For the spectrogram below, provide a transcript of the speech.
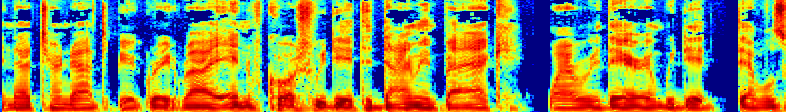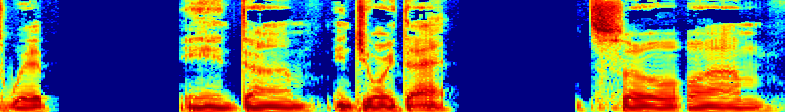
And that turned out to be a great ride. And of course, we did the Diamondback while we were there, and we did Devil's Whip and um, enjoyed that. So, um,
